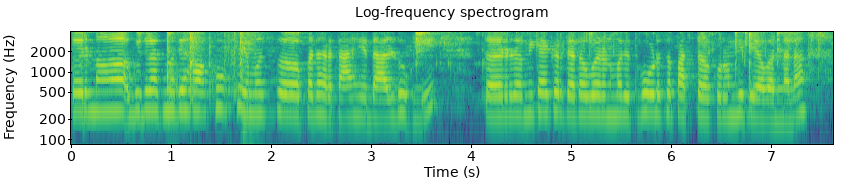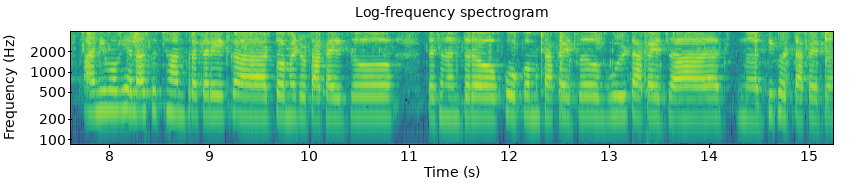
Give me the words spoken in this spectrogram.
तर ना गुजरातमध्ये हा खूप फेमस पदार्थ आहे दाल ढोकली तर मी काय करते आता वरणमध्ये थोडंसं पातळ करून घेते या वरणाला. आणि मग ह्याला असं छान प्रकारे का टोमॅटो टाकायचं त्याच्यानंतर कोकम टाकायचं गूळ टाकायचा तिखट टाकायचं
